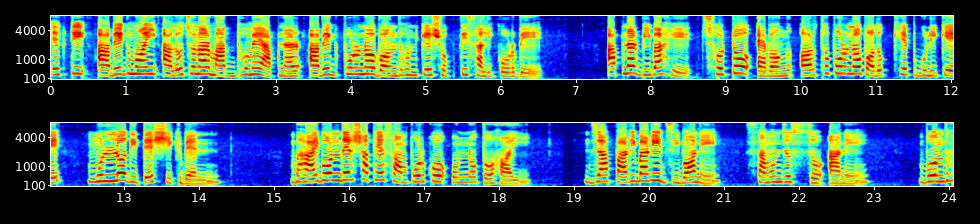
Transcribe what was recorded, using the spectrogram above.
একটি আবেগময় আলোচনার মাধ্যমে আপনার আবেগপূর্ণ বন্ধনকে শক্তিশালী করবে। আপনার বিবাহে ছোট এবং অর্থপূর্ণ পদক্ষেপগুলিকে মূল্য দিতে শিখবেন। ভাই বোনদের সাথে সম্পর্ক উন্নত হয়, যা পারিবারিক জীবনে সামঞ্জস্য আনে। বন্ধু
